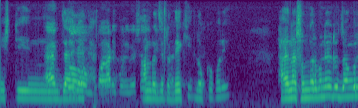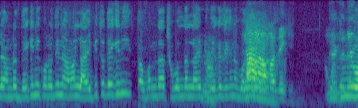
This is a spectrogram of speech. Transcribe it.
মিষ্টি জায়গায় থাকে। আমরা যেটা দেখি লক্ষ্য করি। হায়না সুন্দরবনের জঙ্গলে আমরা দেখিনি কোনোদিন আমার লাইভই তো দেখিনি। তপন দা ছবলদার লাইভই না। দেখেছি কিনা। আমরা দেখিনি। দেখিনি ও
